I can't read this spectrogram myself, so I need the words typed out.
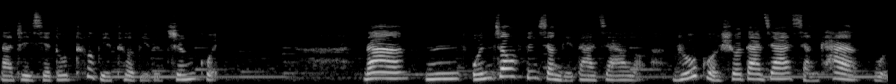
那这些都特别特别的珍贵。那嗯，文章分享给大家了。如果说大家想看我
